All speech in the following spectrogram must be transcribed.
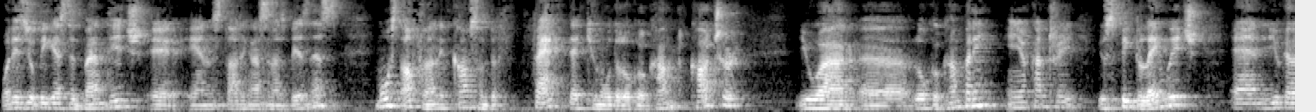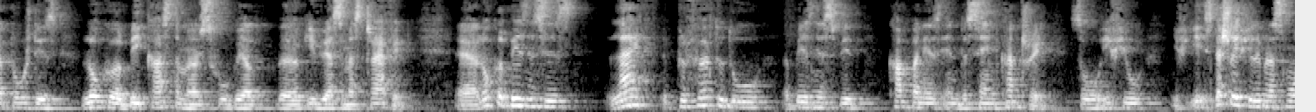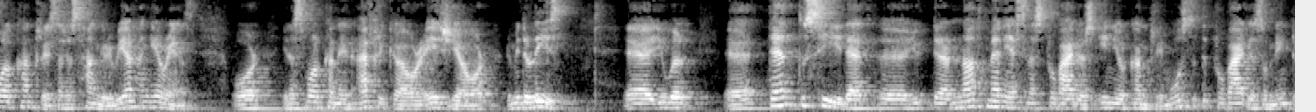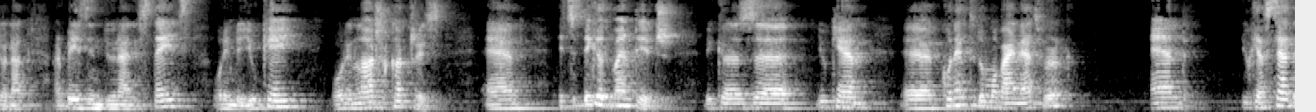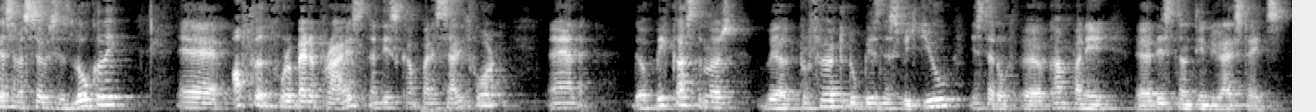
what is your biggest advantage uh, in starting an SMS business? Most often it comes from the fact that you know the local culture, you are a local company in your country, you speak the language, and you can approach these local big customers who will give you SMS traffic. Uh, local businesses like prefer to do a business with companies in the same country. So if you, if, especially if you live in a smaller country such as Hungary, we are Hungarians, or in a small country in Africa or Asia or the Middle East, uh, you will uh, tend to see that uh, you, there are not many SMS providers in your country. Most of the providers on the internet are based in the United States or in the UK or in larger countries. And it's a big advantage because uh, you can uh, connect to the mobile network and you can sell the SMS services locally, uh, often for a better price than these companies sell it for. And the big customers will prefer to do business with you instead of a company uh, distant in the United States.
